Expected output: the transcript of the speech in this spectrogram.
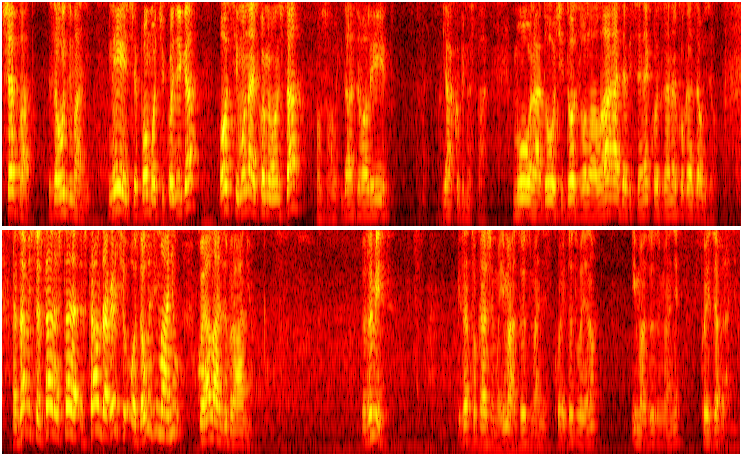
Šefat, za uzimanje, neće pomoći kod njega, osim onaj kome on šta? Pozvoli. Dozvoli. Jako bitna stvar. Mora doći dozvola Allaha da bi se neko za nekoga zauzeo. A zamislite šta, šta, šta onda reći o zauzimanju koje je Allah zabranio. Razumijete? I zato kažemo ima zauzimanje koje je dozvoljeno, ima zauzimanje koje je zabranjeno.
